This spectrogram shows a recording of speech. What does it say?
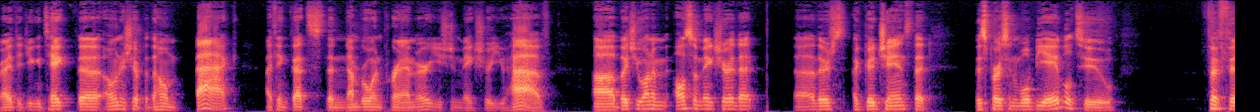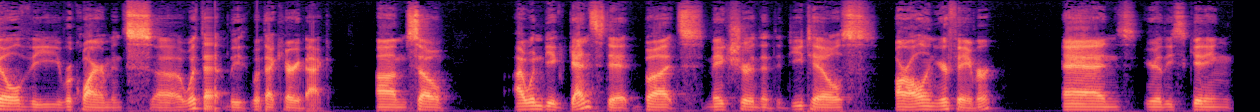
right, that you can take the ownership of the home back, I think that's the number one parameter you should make sure you have. Uh, but you want to also make sure that uh, there's a good chance that this person will be able to fulfill the requirements uh, with that with that carryback. Um, so I wouldn't be against it, but make sure that the details are all in your favor and you're at least getting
